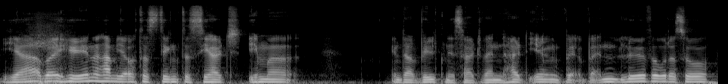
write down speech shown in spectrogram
Ja, aber Hyänen haben ja auch das Ding, dass sie halt immer in der Wildnis halt, wenn halt irgendwer, wenn ein Löwe oder so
